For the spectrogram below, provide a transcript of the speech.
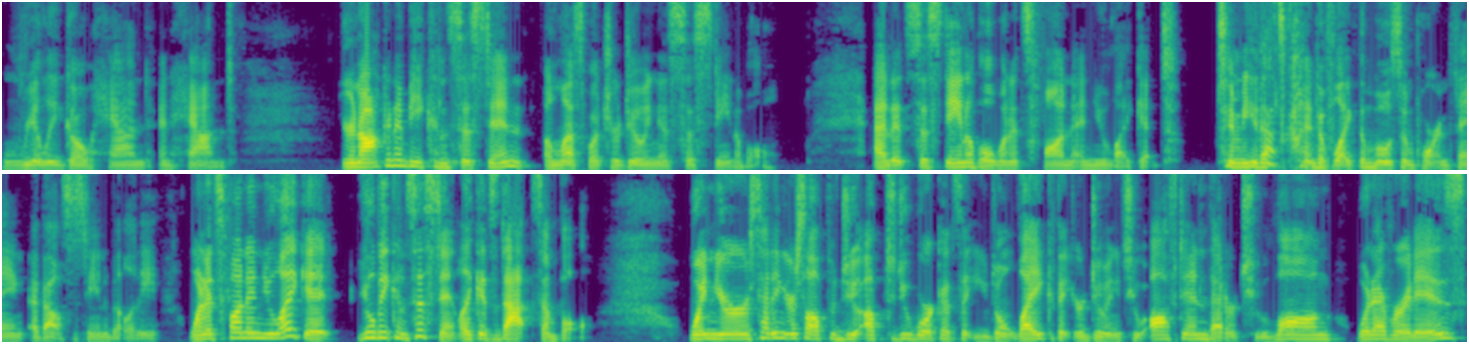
really go hand in hand. You're not going to be consistent unless what you're doing is sustainable. And it's sustainable when it's fun and you like it. To me, that's kind of like the most important thing about sustainability. When it's fun and you like it, you'll be consistent. Like it's that simple when you're setting yourself to do, up to do workouts that you don't like, that you're doing too often, that are too long, whatever it is,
